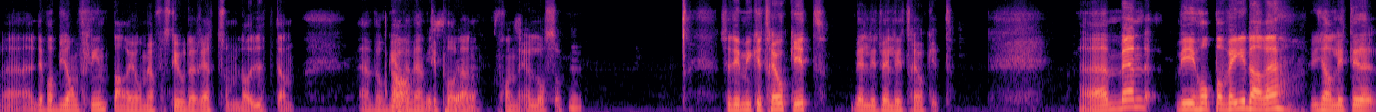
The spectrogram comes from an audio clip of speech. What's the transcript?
Eh, Det var Björn Flintberg, om jag förstod det rätt, som la upp den. Eh, Vår gode Ja, vän till podden från Elosso. Mm. Så det är mycket tråkigt. Väldigt, väldigt tråkigt. Eh, men vi hoppar vidare. Vi gör lite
